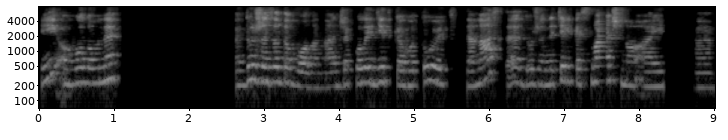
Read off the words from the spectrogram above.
і головне дуже задоволена. Адже коли дітки готують для нас, це дуже не тільки смачно, а й е,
